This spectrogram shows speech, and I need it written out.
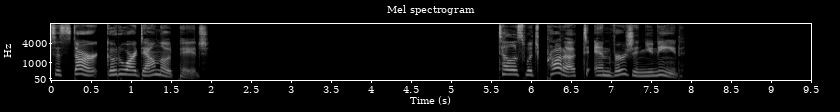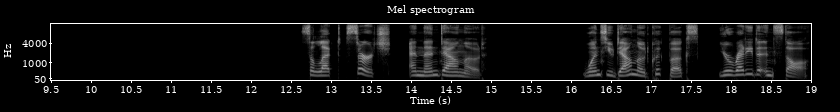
To start, go to our download page. Tell us which product and version you need. Select Search and then Download. Once you download QuickBooks, you're ready to install.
